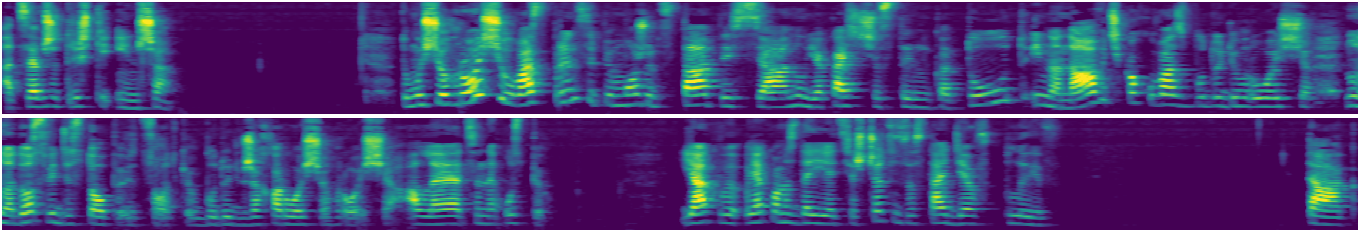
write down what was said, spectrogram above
а це вже трішки інше. Тому що гроші у вас, в принципі, можуть статися, ну, якась частинка тут, і на навичках у вас будуть гроші. Ну, на досвіді 100% будуть вже хороші гроші, але це не успіх. Як, ви, як вам здається, що це за стадія вплив? Так,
